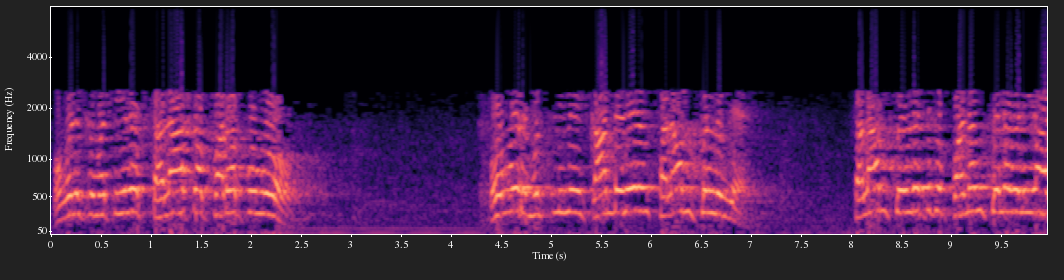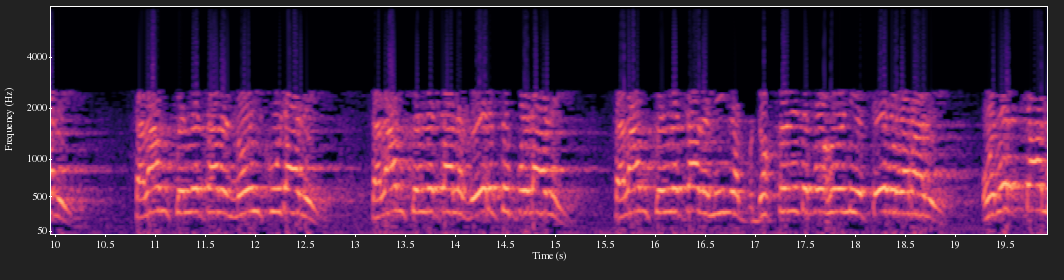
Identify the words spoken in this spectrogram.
உங்களுக்கு மத்தியில சலாத்த பரப்புவோம். ஒவ்வொரு முஸ்லிமை காண்ட நேரம் சலாம் சொல்லுங்க. சலாம் சொல்றதுக்கு பணம் செலவழியாது. சலாம் சொல்லத்தால நோய் கூடாது. சலாம் சொல்லத்தால வேர்த்து போடாது. சலாம் சொல்லத்தால நீங்க டாக்டர்கிட்ட போக வேண்டிய தேவை வராது. உதத்தால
